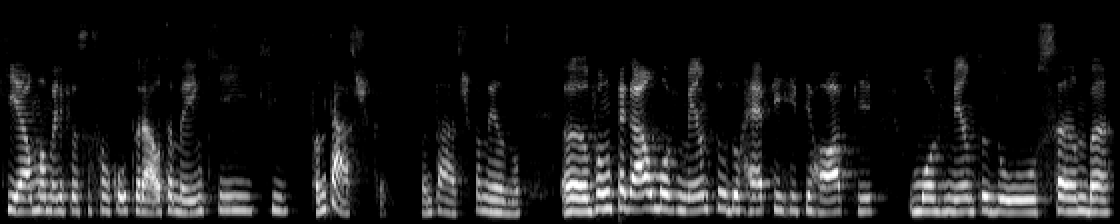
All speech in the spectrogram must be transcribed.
que é uma manifestação cultural também que, que fantástica, fantástica mesmo. Uh, vamos pegar o movimento do rap, hip hop, o movimento do samba,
